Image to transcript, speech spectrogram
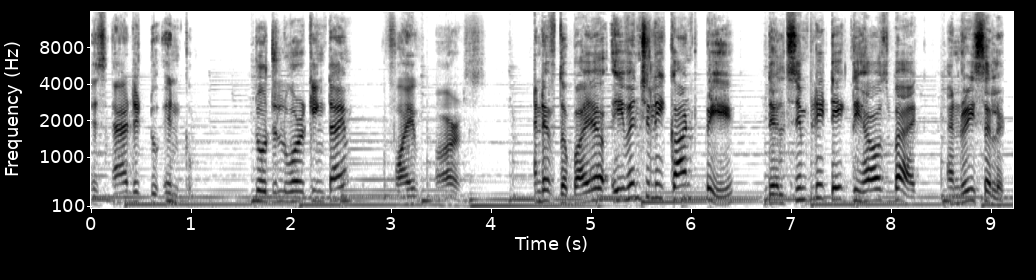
is added to income. Total working time 5 hours. And if the buyer eventually can't pay, they'll simply take the house back and resell it.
